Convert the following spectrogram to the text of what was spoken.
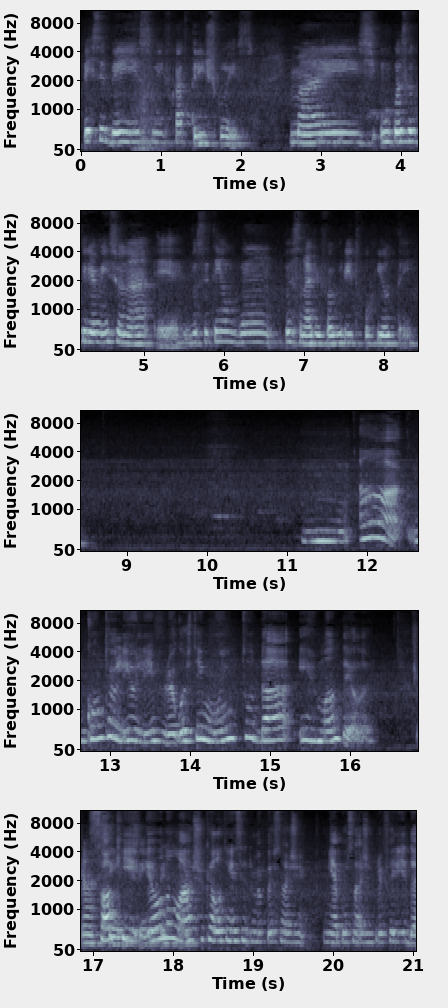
perceber isso e ficar triste com isso. Mas uma coisa que eu queria mencionar é: você tem algum personagem favorito? Porque eu tenho. Hum, ah, enquanto eu li o livro, eu gostei muito da irmã dela. Ah, Só sim, que sim, eu não acho que ela tenha sido meu personagem, minha personagem preferida,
